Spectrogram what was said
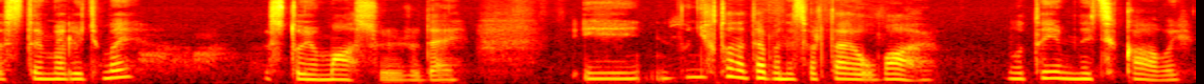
з тими людьми, з тою масою людей. І ну, ніхто на тебе не звертає уваги. Ну, ти їм не цікавий.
